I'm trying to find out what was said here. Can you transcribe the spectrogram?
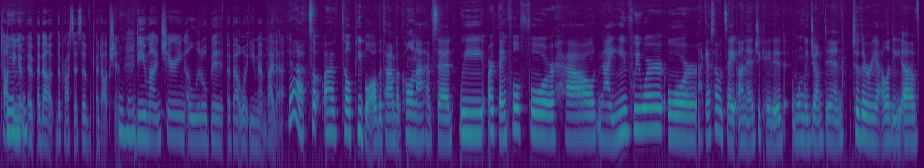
talking mm. ab- about the process of adoption. Mm-hmm. Do you mind sharing a little bit about what you meant by that? Yeah. So I tell people all the time, but Cole and I have said we are thankful for how naive we were, or I guess I would say uneducated when we jumped in to the reality of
